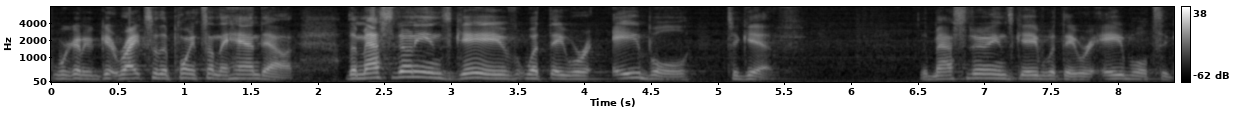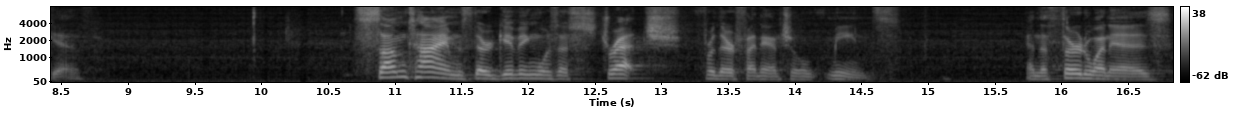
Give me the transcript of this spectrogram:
we're going to get right to the points on the handout. The Macedonians gave what they were able to give. The Macedonians gave what they were able to give. Sometimes their giving was a stretch for their financial means. And the third one is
